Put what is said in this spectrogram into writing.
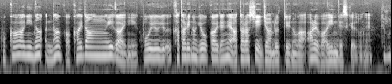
他にななんか怪談以外にこういう語りの業界でね新しいジャンルっていうのがあればいいんですけどね。でも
